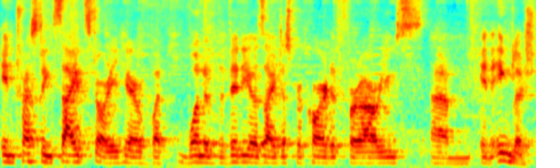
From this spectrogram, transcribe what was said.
interesting side story here, but one of the videos I just recorded for our use um, in English,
